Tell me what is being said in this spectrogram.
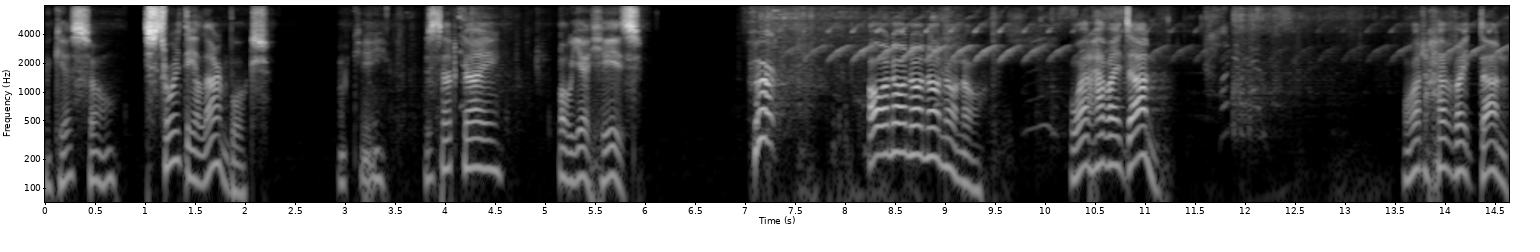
I guess so. Destroy the alarm box. Okay. Is that guy? Oh yeah, he is. Oh no no no no no. What have I done? What have I done?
